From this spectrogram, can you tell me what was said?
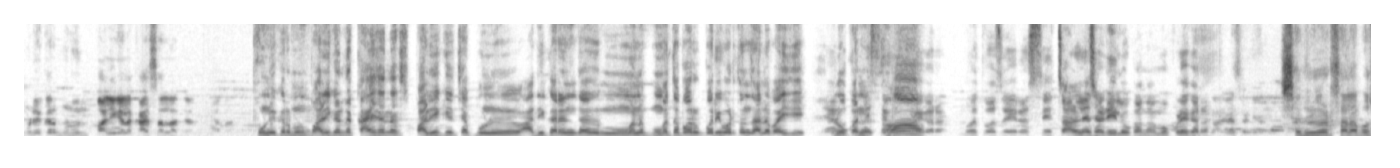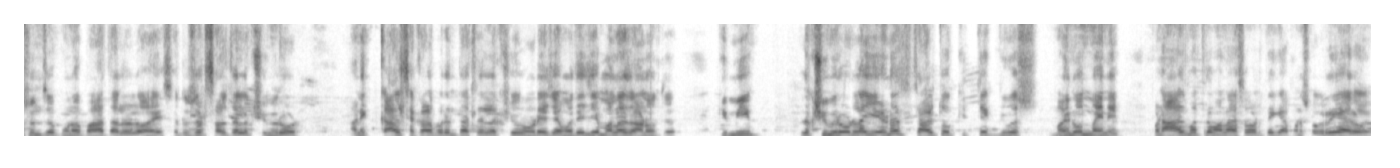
पुणेकर म्हणून पालिकेला काय सल्ला आता? पुणेकर म्हणून पालिकेला काय झालं? पालिकेच्या पुण- अधिकाऱ्यांचं मन मतपर परिवर्तन झालं पाहिजे. लोकांनी हा. महत्वाचं आहे रस्ते चालण्यासाठी लोकांना मोकळे करा. सदुसष्ट सालापासूनच पुणे पाहत आलेलो आहे सदुसष्ट सालचा लक्ष्मी रोड आणि काल सकाळपर्यंत असलेला लक्ष्मी रोड याच्यामध्ये जे मला जाणवतं की मी लक्ष्मी रोडला येणंच टाळतो कित्येक दिवस महिनोन महिने. पण आज मात्र मला असं वाटतं की आपण स्वगृही आलो आहे.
